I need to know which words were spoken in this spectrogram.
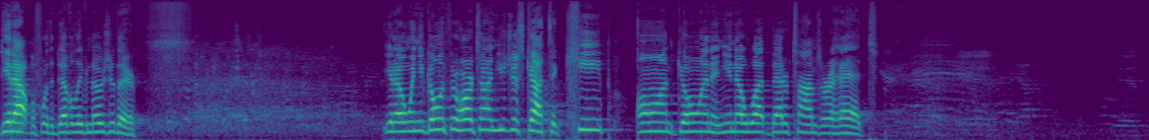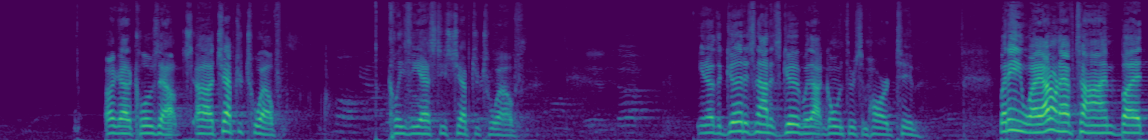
Get out before the devil even knows you're there. you know, when you're going through hard time, you just got to keep on going, and you know what? Better times are ahead. I got to close out. Uh, chapter 12. Ecclesiastes chapter 12. You know, the good is not as good without going through some hard, too. But anyway, I don't have time, but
